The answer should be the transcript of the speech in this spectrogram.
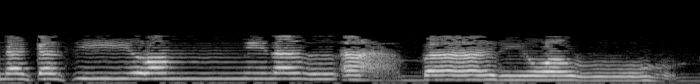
إن كثيرا من الأحبار والرهبان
